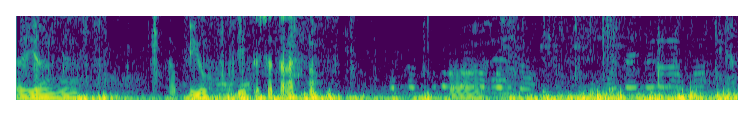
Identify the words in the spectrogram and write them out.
So yan, yan. Top view dito sa taas, no? Yan.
